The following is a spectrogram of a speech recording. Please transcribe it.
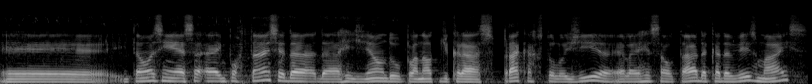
É, então, assim, essa, a importância da, da região do Planalto de Cras para a cartologia, ela é ressaltada cada vez mais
